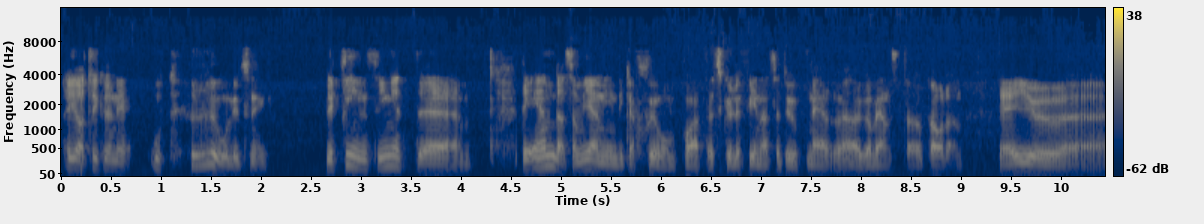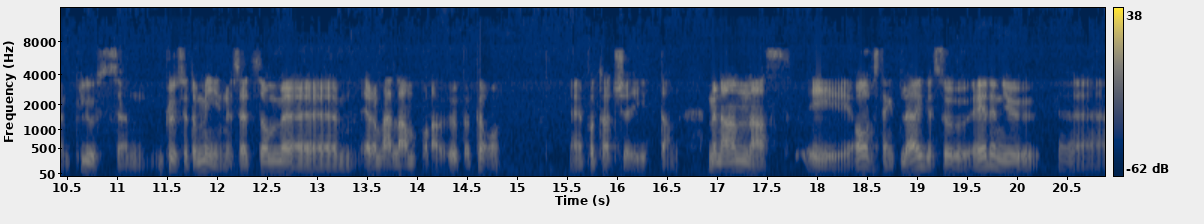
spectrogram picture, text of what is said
jag tycker den är otroligt snygg. Det finns inget... Eh, det enda som ger en indikation på att det skulle finnas ett upp, ner, höger, vänster på den. Det är ju eh, plussen, plusset och minuset som eh, är de här lamporna uppe på. Eh, på touchytan. Men annars i avstängt läge så är den ju eh,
